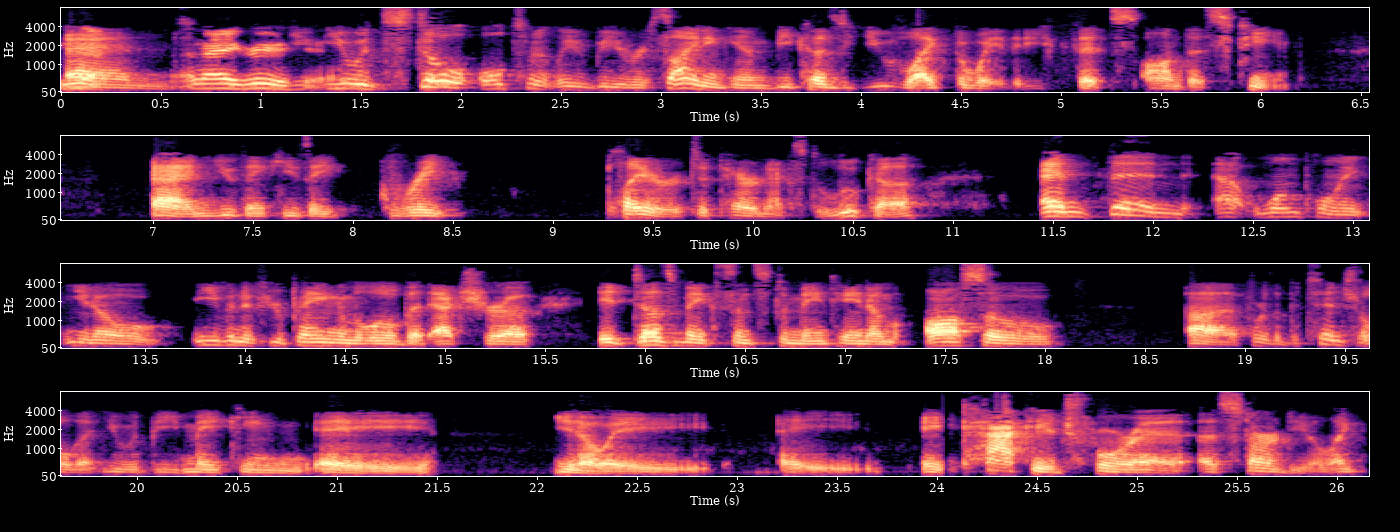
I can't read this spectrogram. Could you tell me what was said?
Yeah, and, and I agree with you. You would still ultimately be resigning him because you like the way that he fits on this team and you think he's a great player to pair next to Luka. And then at one point, you know, even if you're paying him a little bit extra, it does make sense to maintain him also uh, for the potential that you would be making a, you know, a a a package for a, a star deal. Like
